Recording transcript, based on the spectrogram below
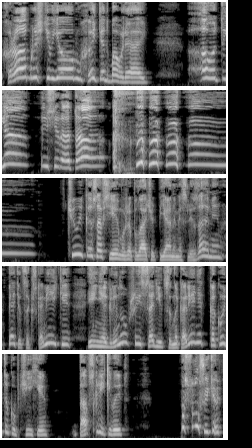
Храбрости вьем, хоть отбавляй. А вот я сирота. Чуйка совсем уже плачет пьяными слезами, пятится к скамейке и, не оглянувшись, садится на колени к какой-то купчихе. Та вскрикивает. — Послушайте,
